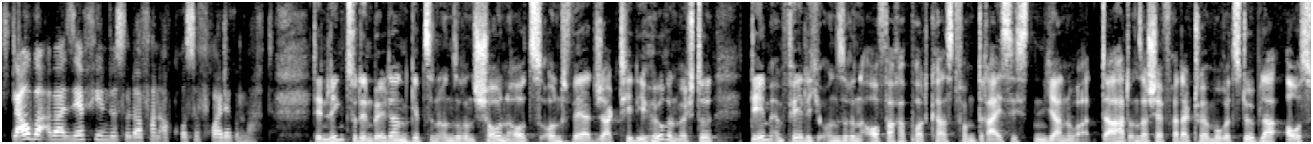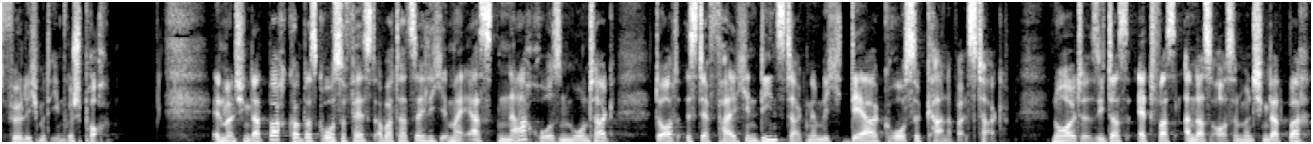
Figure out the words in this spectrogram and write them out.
Ich glaube aber sehr vielen Düsseldorfer davon auch große Freude gemacht. Den Link zu den Bildern gibt es in unseren Show Notes und wer Jacques Tilly hören möchte, dem empfehle ich unseren Aufwacher-Podcast vom 30. Januar. Da hat unser Chefredakteur Moritz Döbler ausführlich mit ihm gesprochen. In Mönchengladbach kommt das große Fest aber tatsächlich immer erst nach Rosenmontag. Dort ist der Veilchendienstag, nämlich der große Karnevalstag. Nur heute sieht das etwas anders aus in Mönchengladbach.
